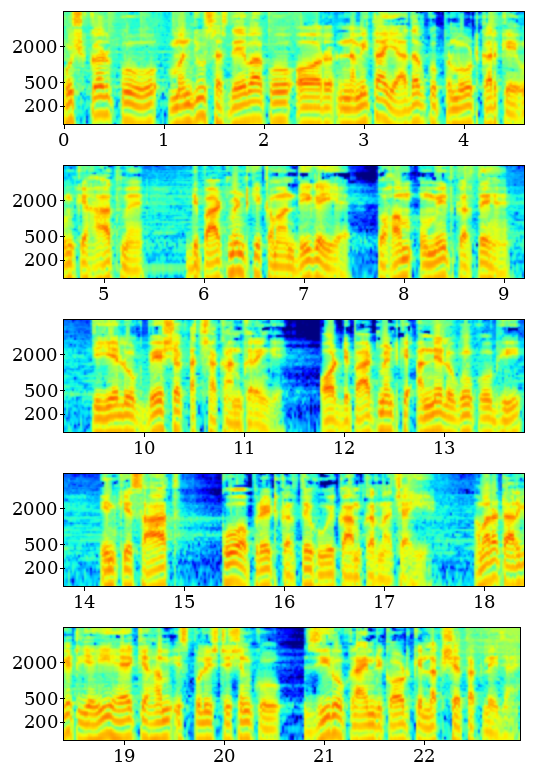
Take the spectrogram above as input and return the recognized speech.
पुष्कर को, मंजू सचदेवा को और नमिता यादव को प्रमोट करके उनके हाथ में डिपार्टमेंट की कमान दी गई है तो हम उम्मीद करते हैं कि ये लोग बेशक अच्छा काम करेंगे और डिपार्टमेंट के अन्य लोगों को भी इनके साथ कोऑपरेट करते हुए काम करना चाहिए हमारा टारगेट यही है कि हम इस पुलिस स्टेशन को ज़ीरो क्राइम रिकॉर्ड के लक्ष्य तक ले जाएँ।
